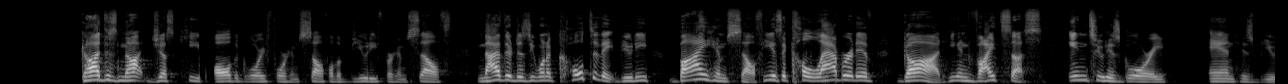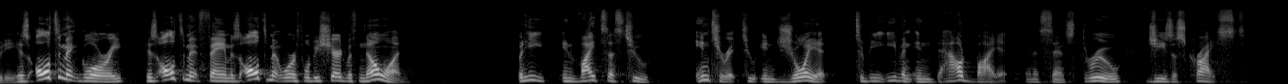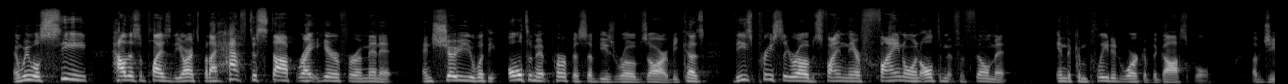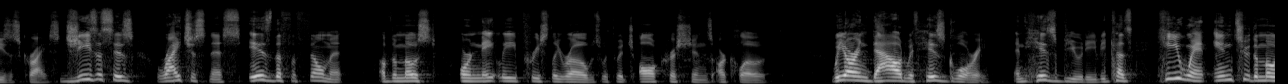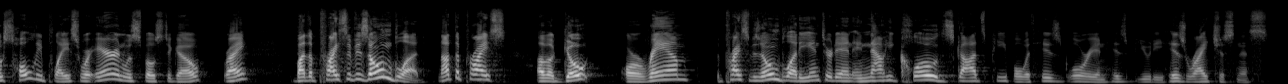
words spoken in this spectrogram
God does not just keep all the glory for himself, all the beauty for himself. Neither does he want to cultivate beauty by himself. He is a collaborative God. He invites us into his glory and his beauty. His ultimate glory, his ultimate fame, his ultimate worth will be shared with no one. But he invites us to enter it, to enjoy it, to be even endowed by it, in a sense, through Jesus Christ. And we will see how this applies to the arts, but I have to stop right here for a minute and show you what the ultimate purpose of these robes are, because these priestly robes find their final and ultimate fulfillment in the completed work of the gospel of Jesus Christ. Jesus' righteousness is the fulfillment of the most ornately priestly robes with which all Christians are clothed. We are endowed with his glory and his beauty because he went into the most holy place where Aaron was supposed to go, right? By the price of his own blood, not the price of a goat or a ram, the price of his own blood he entered in, and now he clothes God's people with his glory and his beauty, his righteousness.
